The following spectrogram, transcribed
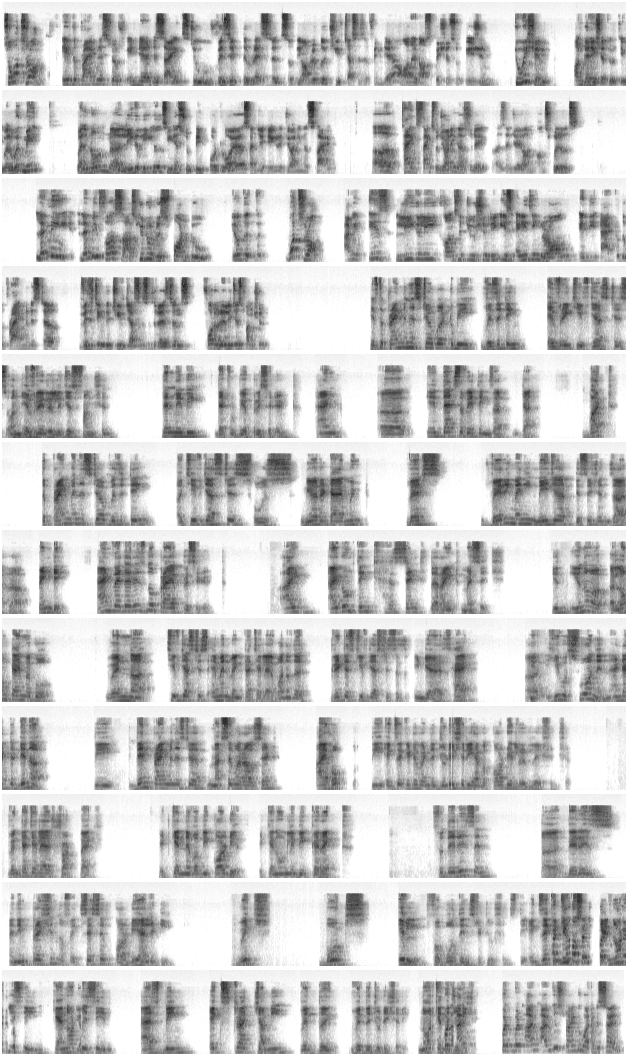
So what's wrong if the Prime Minister of India decides to visit the residence of the Honorable Chief Justice of India on an auspicious occasion to wish him on Ganesh Chaturthi? Well, with me, well-known uh, legal legal senior Supreme Court lawyer Sanjay Hegde joining us live. Uh, thanks, thanks for joining us today, uh, Sanjay, on, on Squirrels. Let me let me first ask you to respond to you know the, the what's wrong. I mean, is legally, constitutionally, is anything wrong in the act of the Prime Minister visiting the Chief Justice's residence for a religious function? If the Prime Minister were to be visiting every Chief Justice on every religious function, then maybe that would be a precedent. And uh, that's the way things are done. But the Prime Minister visiting a Chief Justice who's near retirement, where very many major decisions are uh, pending, and where there is no prior precedent, I I don't think has sent the right message. You, you know, a long time ago, when uh, Chief Justice M.N. Venkatachaliah, one of the greatest Chief Justices India has had, uh, he was sworn in, and at the dinner, the then Prime Minister Narasimha Rao said, I hope the executive and the judiciary have a cordial relationship. Venkatachaliah shot back, it can never be cordial. It can only be correct. So there is an uh, there is an impression of excessive cordiality, which bodes ill for both institutions. The executive you know, cannot be seen cannot yeah. be seen as being extra chummy with the with the judiciary, nor can but the judiciary. But but I'm, I'm just trying to understand.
